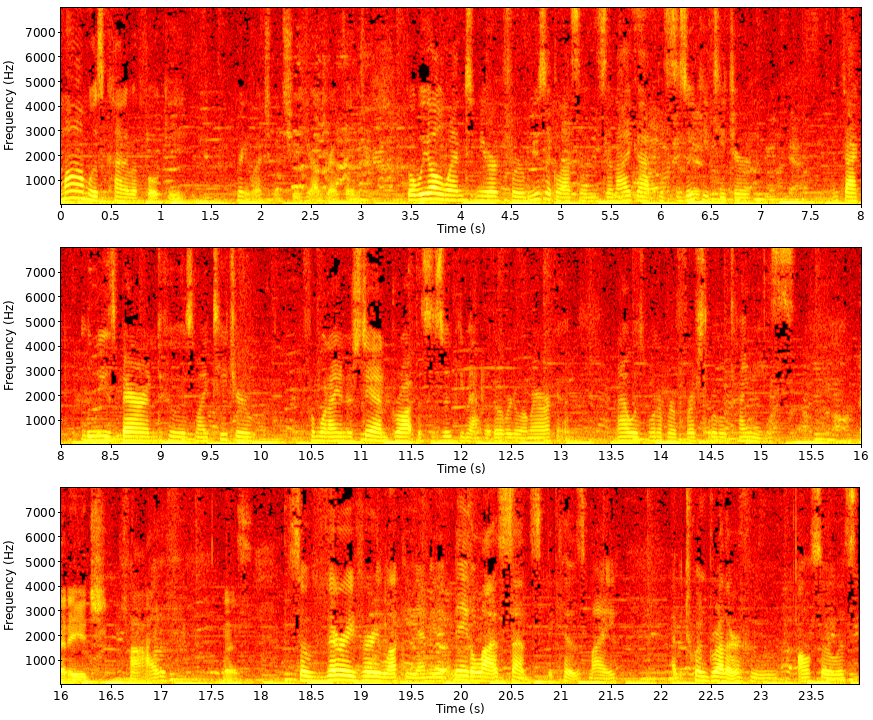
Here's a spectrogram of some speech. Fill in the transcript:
mom was kind of a folky, pretty much when she was younger, I think. But we all went to New York for music lessons, and I got the Suzuki teacher. In fact, Louise Behrend, who is my teacher, from what I understand, brought the Suzuki method over to America, and I was one of her first little tinies, At age? five. Nice. So very, very lucky. I mean, it made a lot of sense because my I have a twin brother who also was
